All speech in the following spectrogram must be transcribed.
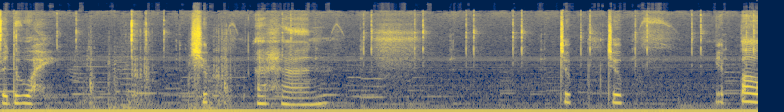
ไปด้วย ชุบอาหาร จุบจุบเยเป้า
